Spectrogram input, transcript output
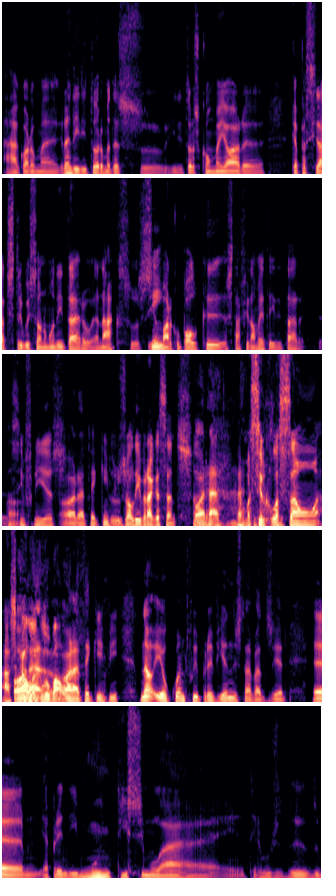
há agora uma grande editora, uma das eh, editoras com maior uh, capacidade de distribuição no mundo inteiro, a Naxos Sim. e o Marco Polo, que está finalmente a editar uh, oh, sinfonias ora, até que enfim. do Jolie Braga Santos. Ora, ora, uma circulação à escala ora, global. Ora, até que enfim. Não, eu quando fui para Viena estava a dizer, uh, aprendi muitíssimo lá em termos de, de,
